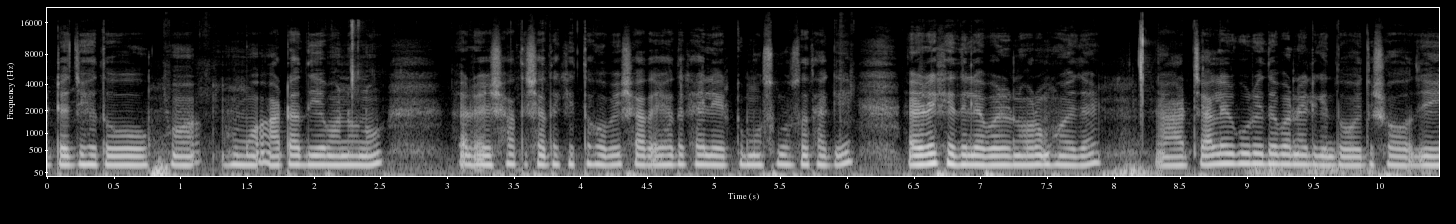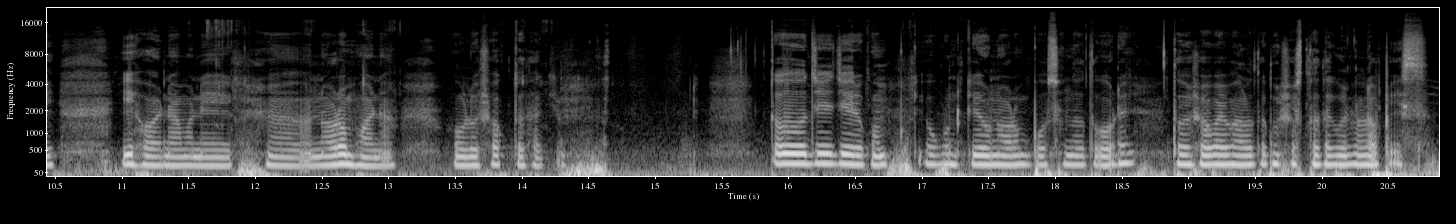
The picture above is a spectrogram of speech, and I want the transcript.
এটা যেহেতু আটা দিয়ে বানানো আর সাথে সাথে খেতে হবে। সাথে সাথে খাইলে একটু মুসমুসে থাকে। রেখে দিলে এবারে নরম হয়ে যায়। আর চালের গুঁড়ি দেওয়া বানাইলে কিন্তু হয়তো সহজেই ই হয় না মানে নরম হয় না। ওগুলো শক্ত থাকে। তো যে যেরকম, কেউ কেউ নরম পছন্দ করে। তো সবাই ভালো থাকুন সুস্থ থাকবেন। আল্লাহ হাফিজ।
